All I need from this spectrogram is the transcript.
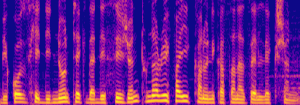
because he did not take the decision to nullify Canon Kasana's election.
